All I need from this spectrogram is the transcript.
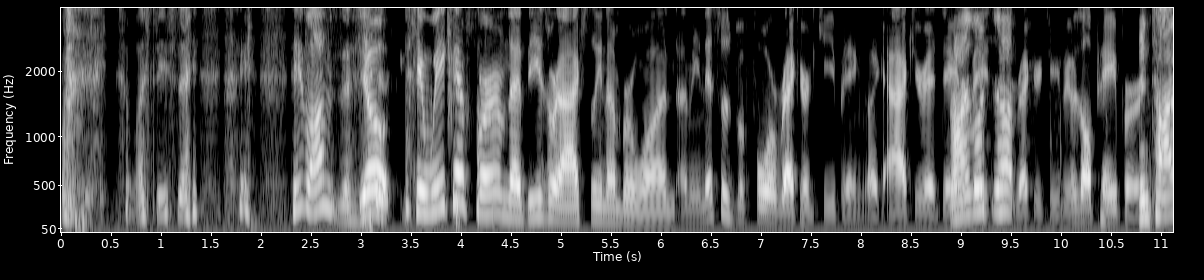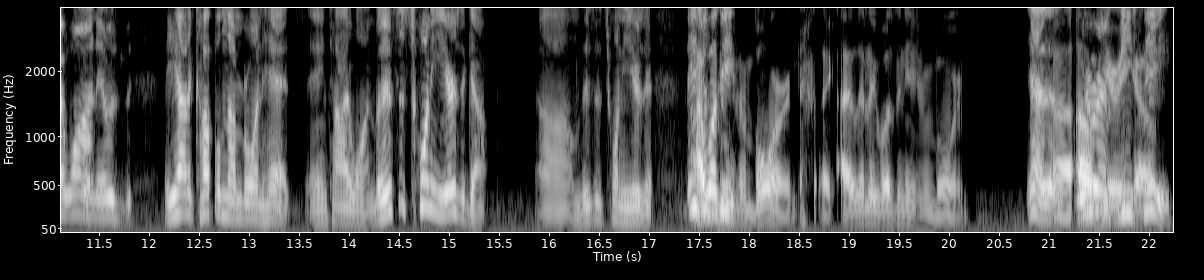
What's he saying? he loves this. Yo, can we confirm that these were actually number one? I mean, this was before record keeping, like accurate I looked up. record keeping. It was all paper. in Taiwan, it was he had a couple number one hits in Taiwan, but this was 20 years ago. Um, this is 20 years ago. These I wasn't be- even born. Like, I literally wasn't even born. Yeah, Uh, we oh, were in. BC.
